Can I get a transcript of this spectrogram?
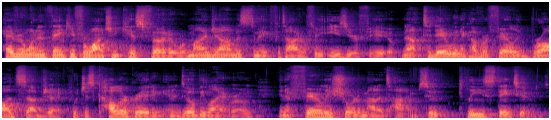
Hey everyone, and thank you for watching Kiss Photo, where my job is to make photography easier for you. Now, today we're going to cover a fairly broad subject, which is color grading in Adobe Lightroom in a fairly short amount of time, so please stay tuned.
